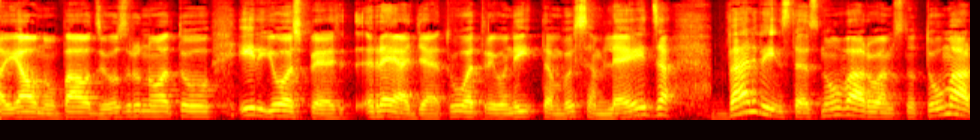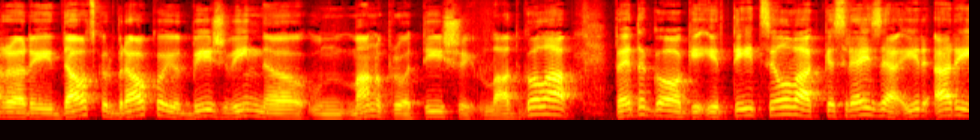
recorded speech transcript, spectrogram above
lai jaunu paudzi uzrunotu, ir jospēj reaģēt otri un itam visam leidza. Vēl viens tāds novērojums, nu tomēr arī daudz kur braukojot bieži vien, uh, un manuprāt, tīši Latgolā, pedagogi ir tie cilvēki, kas reizē ir arī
